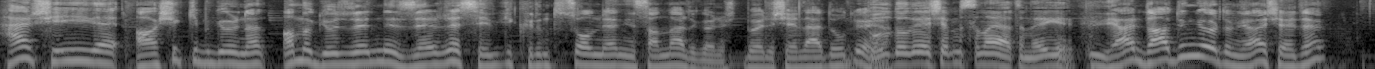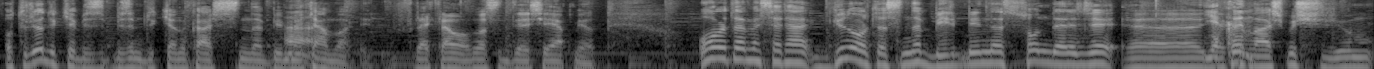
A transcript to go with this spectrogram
Her şeyiyle aşık gibi görünen ama gözlerinde zerre sevgi kırıntısı olmayan insanlar da görmüş. Böyle şeyler de oluyor ya. Dolu dolu yaşamışsın hayatında. Yani daha dün gördüm ya şeyde. Oturuyorduk ya biz bizim dükkanın karşısında bir Ha. mekan var. Reklam olmasın diye şey yapmayalım. Orada mesela gün ortasında birbirine son derece e, yakınlaşmış yum-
